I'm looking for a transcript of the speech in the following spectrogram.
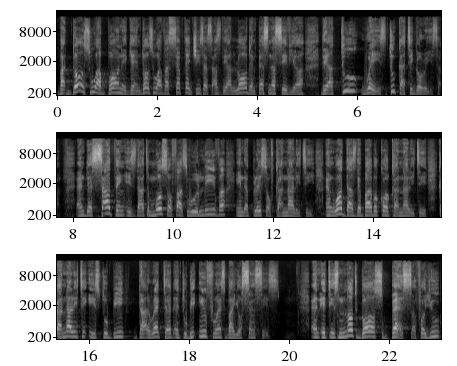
But those who are born again, those who have accepted Jesus as their Lord and personal Savior, there are two ways, two categories. And the sad thing is that most of us will live in the place of carnality. And what does the Bible call carnality? Carnality is to be directed and to be influenced by your senses. And it is not God's best for you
